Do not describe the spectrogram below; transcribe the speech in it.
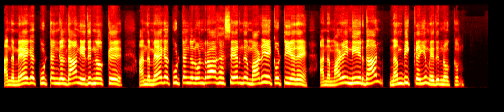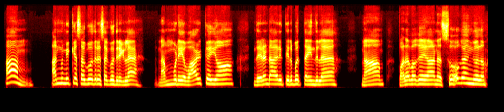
அந்த மேக கூட்டங்கள் தான் எதிர்நோக்கு. அந்த மேக கூட்டங்கள் ஒன்றாக சேர்ந்து மழையை கொட்டியதே. அந்த மழை நீர் தான் நம்பிக்கையும் எதிர்நோக்கும். ஆம் அன்புமிக்க சகோதர சகோதரிகளே நம்முடைய வாழ்க்கையும் இந்த இரண்டாயிரத்தி இருபத்தைந்துல நாம் பல வகையான சோகங்களும்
